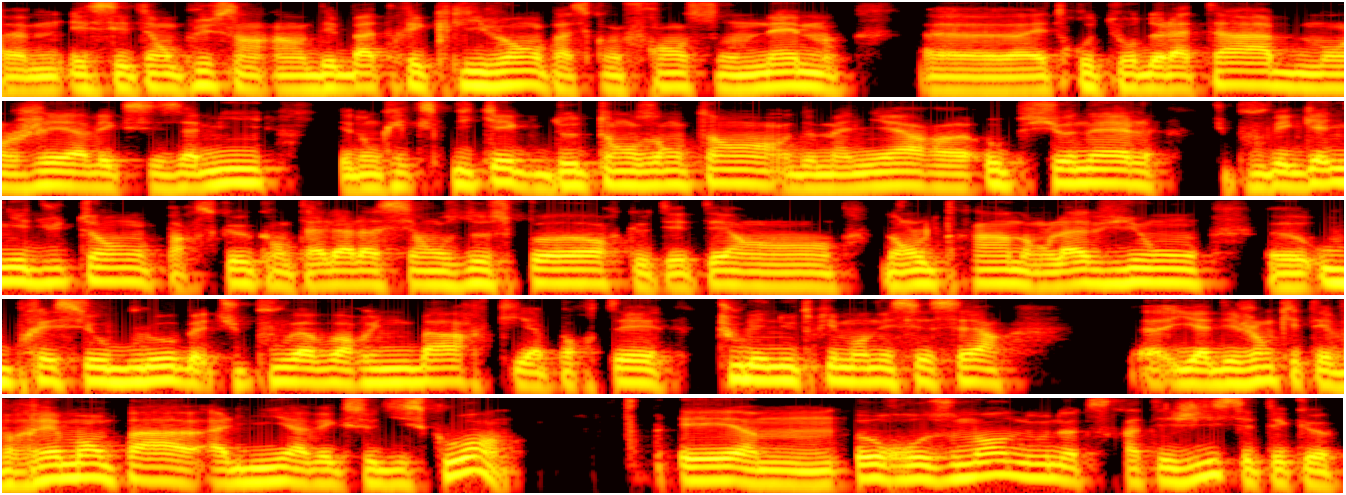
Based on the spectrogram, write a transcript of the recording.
Euh, et c'était en plus un, débat très clivant parce qu'en France, on aime être autour de la table, manger avec ses amis et donc expliquer que de temps en temps, de manière optionnelle, tu pouvais gagner du temps parce que quand tu allais à la séance de sport, que tu étais dans le train, dans l'avion ou pressé au boulot, ben, tu pouvais avoir une barre qui apportait tous les nutriments nécessaires il y a des gens qui étaient vraiment pas alignés avec ce discours. Et euh, heureusement, nous, notre stratégie, c'était que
